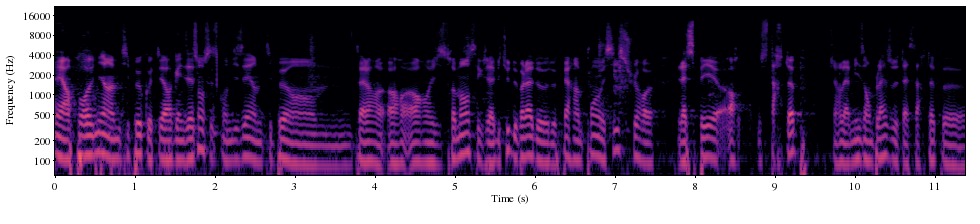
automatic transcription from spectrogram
Et alors pour revenir un petit peu côté organisation, c'est ce qu'on disait un petit peu en, tout à l'heure hors, hors enregistrement, c'est que j'ai l'habitude de, voilà, de, de faire un point aussi sur euh, l'aspect hors- startup, sur la mise en place de ta startup. euh,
